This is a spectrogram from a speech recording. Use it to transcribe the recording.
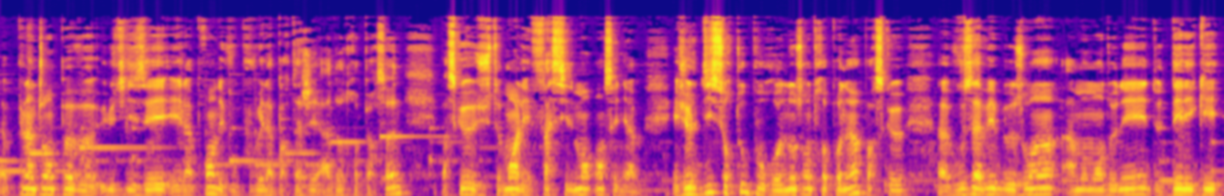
euh, plein de gens peuvent l'utiliser et l'apprendre et vous pouvez la partager à d'autres personnes parce que justement elle est facilement enseignable. Et je le dis surtout pour euh, nos entrepreneurs parce que euh, vous avez besoin à un moment donné de déléguer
